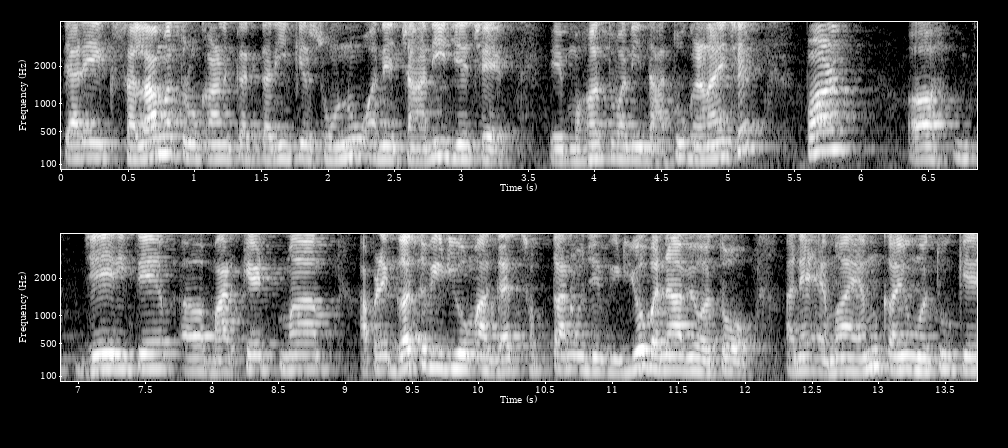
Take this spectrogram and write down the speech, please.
ત્યારે એક સલામત રોકાણ કરી, તરીકે સોનું અને ચાંદી જે છે, એ મહત્વની ધાતુ ગણાય છે. પણ જે રીતે માર્કેટમાં આપણે ગત વિડીયોમાં, ગત સપ્તાહનો જે વીડિયો બનાવ્યો હતો, અને એમાં એમ કહ્યું હતું કે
